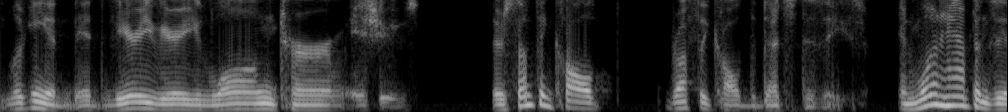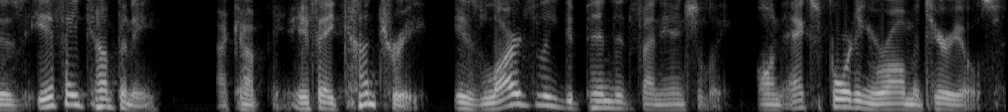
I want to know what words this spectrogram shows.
looking at, at very, very long term issues, there's something called roughly called the Dutch disease. And what happens is if a company, a company, if a country is largely dependent financially on exporting raw materials,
